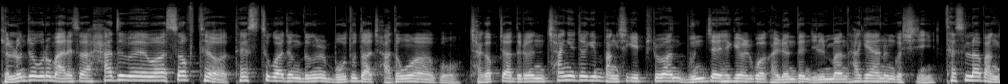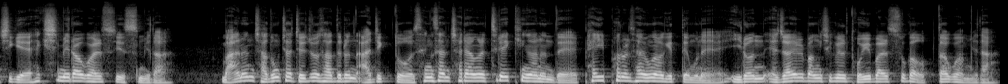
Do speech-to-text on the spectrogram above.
결론적으로 말해서 하드웨어와 소프트웨어, 테스트 과정 등을 모두 다 자동화하고 작업자들은 창의적인 방식이 필요한 문제 해결과 관련된 일만 하게 하는 것이 테슬라 방식의 핵심이라고 할 수 있습니다. 많은 자동차 제조사들은 아직도 생산 차량을 트래킹하는데 페이퍼를 사용하기 때문에 이런 에자일 방식을 도입할 수가 없다고 합니다.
